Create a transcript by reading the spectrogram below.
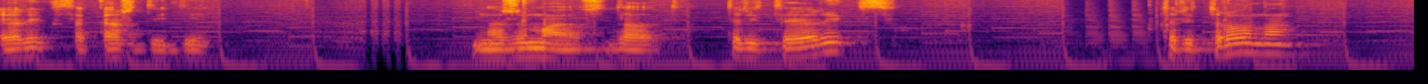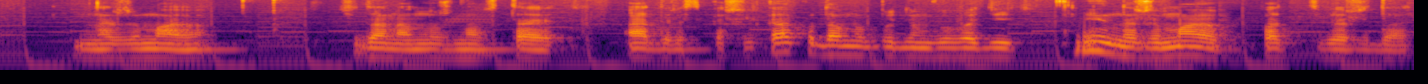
TRX каждый день. Нажимаю сюда вот 3 TRX, три трона. Нажимаю. Сюда нам нужно вставить адрес кошелька, куда мы будем выводить. И нажимаю подтверждать.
